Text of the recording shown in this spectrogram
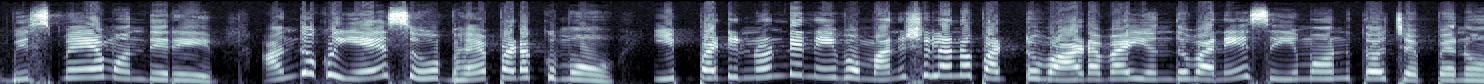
విస్మయముందిరి. అందుకు యేసు భయపడకుము. ఇప్పటి నుండి నీవు మనుషులను పట్టు వాడవై ఉందువని సీమోనుతో చెప్పెను.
